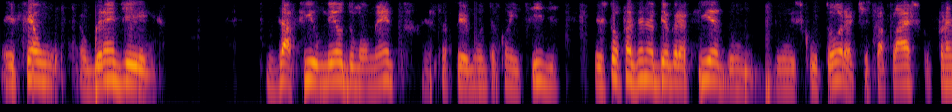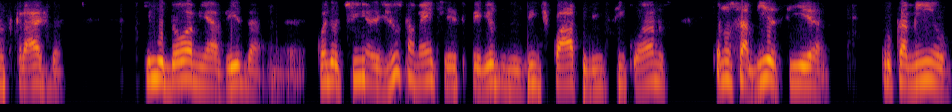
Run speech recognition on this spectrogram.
esse é o, é o grande desafio meu do momento, essa pergunta coincide, eu estou fazendo a biografia de um, de um escultor, artista plástico, Franz Krasber, que mudou a minha vida. Quando eu tinha justamente esse período dos 24, 25 anos, eu não sabia se ia para o caminho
